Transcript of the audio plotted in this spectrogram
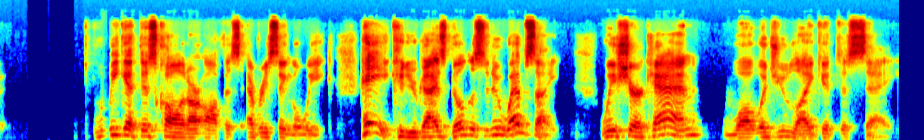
We get this call at our office every single week. Hey, can you guys build us a new website? We sure can. What would you like it to say?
